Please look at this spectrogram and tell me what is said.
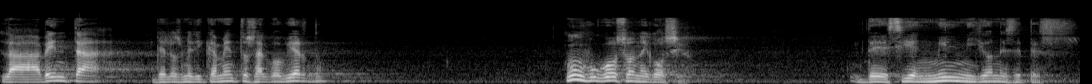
la venta de los medicamentos al gobierno, un jugoso negocio de 100 mil millones de pesos.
